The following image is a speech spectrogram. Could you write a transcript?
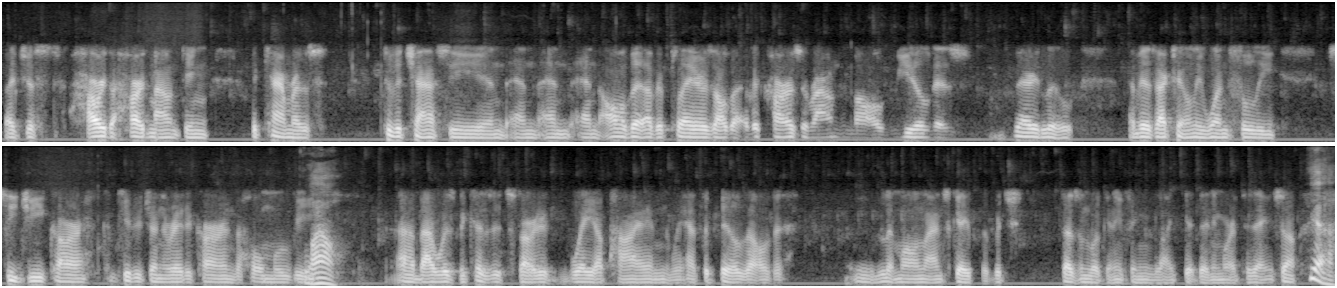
by just hard hard mounting the cameras to the chassis and and and and all the other players, all the other cars around them, all real. as very little. And there's actually only one fully CG car, computer generated car in the whole movie. Wow. Uh, that was because it started way up high, and we had to build all the Le Mans landscape, which doesn't look anything like it anymore today. So yeah,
